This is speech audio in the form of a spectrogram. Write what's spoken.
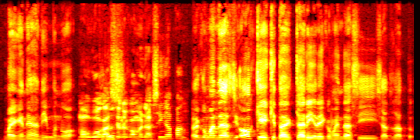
Mainannya honeymoon, Wo. Mau gua kasih rekomendasi nggak Pang? Rekomendasi. Oke, kita cari rekomendasi satu-satu.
